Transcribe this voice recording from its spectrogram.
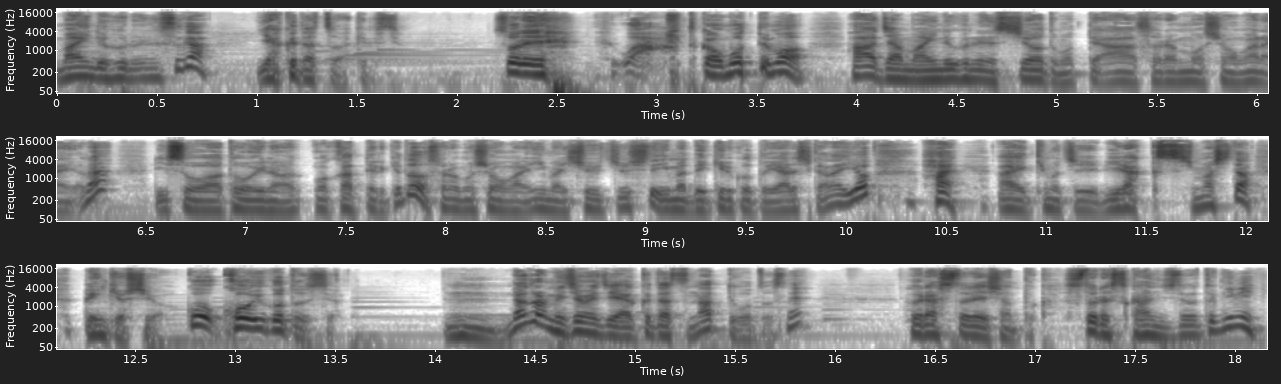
マインドフルネスが役立つわけですよ。それ、わーとか思っても、ああ、じゃあマインドフルネスしようと思って、ああ、それはもうしょうがないよな。理想は遠いのは分かってるけど、それはもうしょうがない。今に集中して、今できることをやるしかないよ。はい、はい、気持ちリラックスしました。勉強しよう。こう、こういうことですよ。うん。だからめちゃめちゃ役立つなってことですね。フラストレーションとかストレス感じた時に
